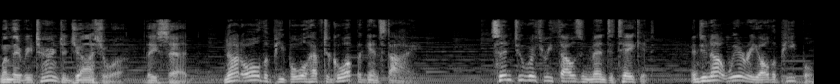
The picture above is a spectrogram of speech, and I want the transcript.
When they returned to Joshua, they said, Not all the people will have to go up against Ai. Send two or three thousand men to take it, and do not weary all the people,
